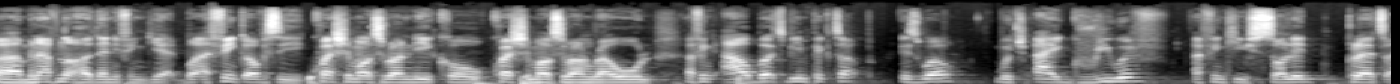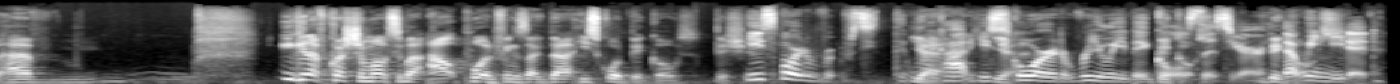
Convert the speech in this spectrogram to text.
Um, and I've not heard anything yet. But I think obviously question marks around Nico, question marks around Raul. I think Albert's being picked up as well, which I agree with. I think he's a solid player to have. You can have question marks about output and things like that. He scored big goals this year. he scored. Oh Yeah, my God, he yeah. scored really big, Big goals, this year Big that we needed.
